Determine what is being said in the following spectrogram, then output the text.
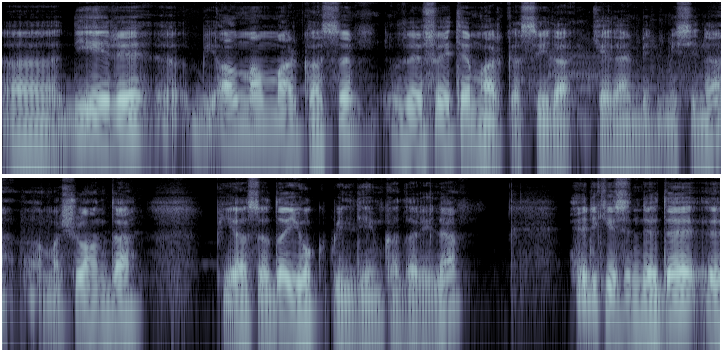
Ee, Diğeri e, bir Alman markası VFT markasıyla gelen bir misina ama şu anda piyasada yok bildiğim kadarıyla. Her ikisinde de e,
